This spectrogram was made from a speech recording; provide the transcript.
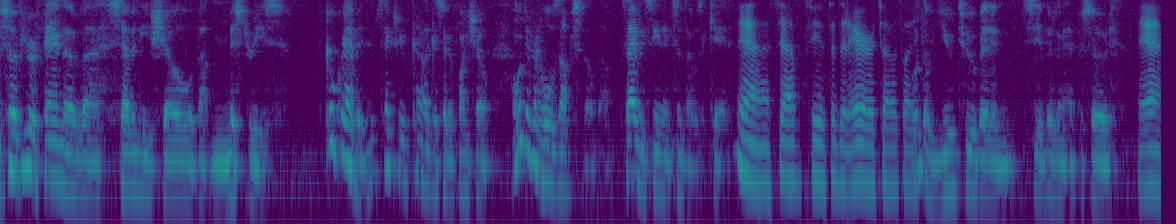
so, if you're a fan of a 70s show about mysteries, go grab it. It's actually kind of like I said, a fun show. I wonder if it holds up still, though, because I haven't seen it since I was a kid. Yeah, see, I haven't seen it since it aired, so I was like, want to YouTube it and see if there's an episode. yeah,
